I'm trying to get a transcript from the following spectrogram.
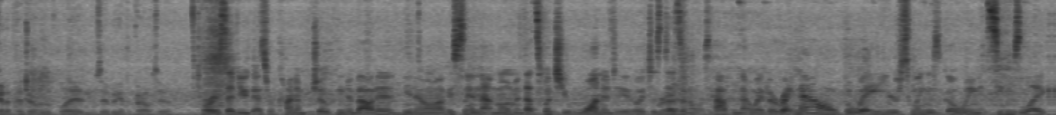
get a pitch over the plate, and was able to get the barrel too. Torey said you guys were kind of joking about it. You know, obviously in that moment, that's what you want to do. It just Right. doesn't always happen that way. But right now, the way your swing is going, it seems like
